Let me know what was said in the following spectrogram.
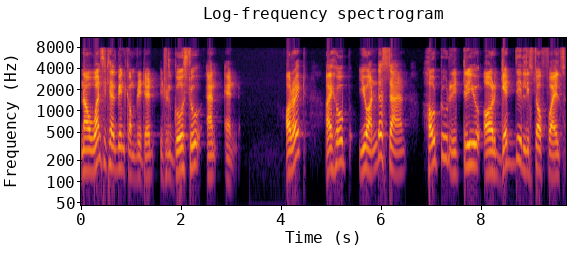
Now, once it has been completed, it will goes to an end. All right. I hope you understand how to retrieve or get the list of files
